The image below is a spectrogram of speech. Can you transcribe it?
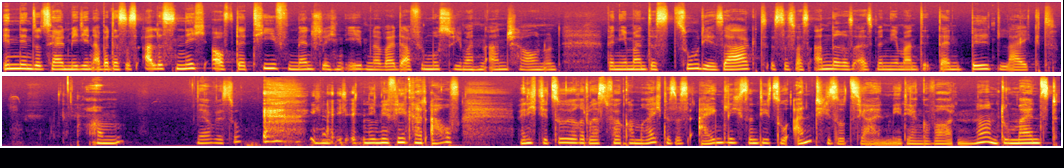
in den sozialen Medien, aber das ist alles nicht auf der tiefen menschlichen Ebene, weil dafür musst du jemanden anschauen. Und wenn jemand das zu dir sagt, ist das was anderes, als wenn jemand dein Bild liked. Ähm, ja, weißt du? ja, ich, ich nehme mir viel gerade auf. Wenn ich dir zuhöre, du hast vollkommen recht. Das ist eigentlich sind die zu antisozialen Medien geworden. Ne? Und du meinst,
